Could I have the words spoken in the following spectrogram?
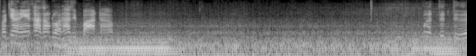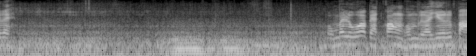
ก็เที่ยวนี้ค่าทางด่วนห้าสิบบาทนะครับเมืดตื้อๆเลย ผมไม่รู้ว่าแบตกล้องผมเหลือเยอะหรือเปล่า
